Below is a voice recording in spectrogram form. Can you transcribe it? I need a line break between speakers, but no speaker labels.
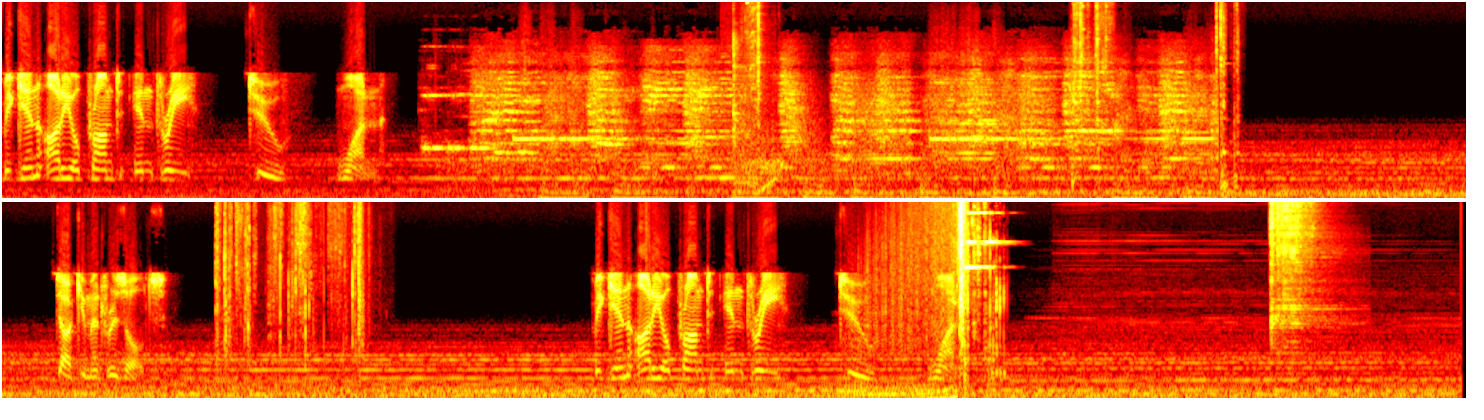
Begin audio prompt in three, two, one. Document results. Begin audio prompt in three, two, one.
